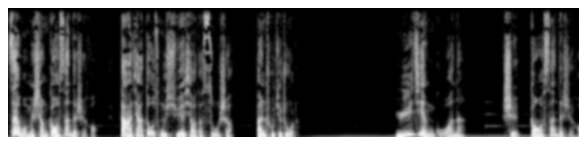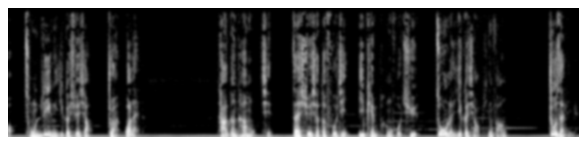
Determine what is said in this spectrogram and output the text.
在我们上高三的时候，大家都从学校的宿舍搬出去住了。于建国呢，是高三的时候从另一个学校转过来的，他跟他母亲。在学校的附近一片棚户区租了一个小平房，住在里面。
